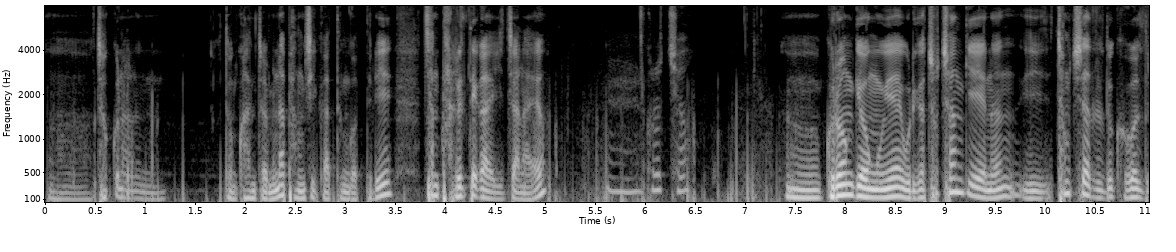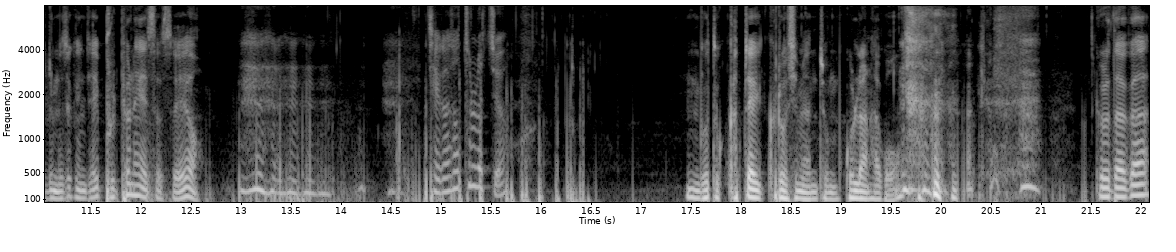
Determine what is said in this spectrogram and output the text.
어, 접근하는 어떤 관점이나 방식 같은 것들이 참 다를 때가 있잖아요. 음, 그렇죠. 어, 그런 경우에 우리가 초창기에는 이 청취자들도 그걸 들으면서 굉장히 불편해했었어요. 제가 서툴렀죠. 음, 뭐또 갑자기 그러시면 좀 곤란하고 그러다가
